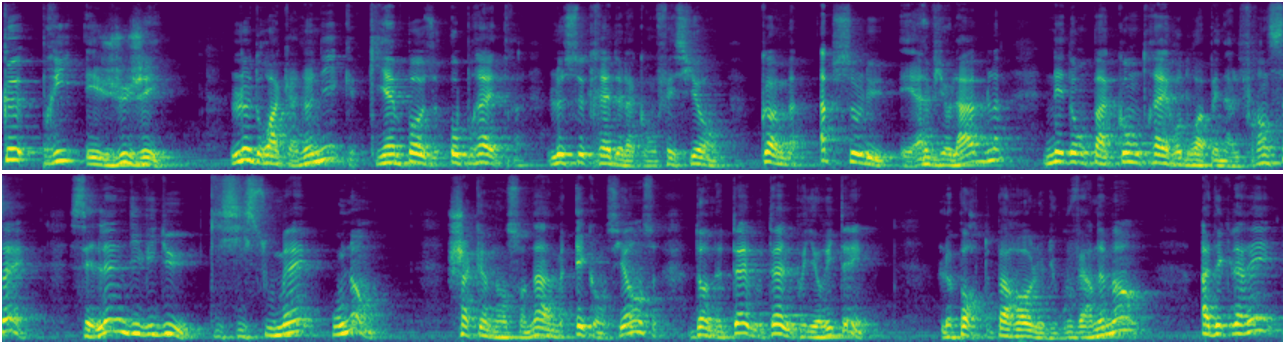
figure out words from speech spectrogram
que pris et jugé. Le droit canonique, qui impose au prêtre le secret de la confession comme absolu et inviolable, n'est donc pas contraire au droit pénal français, c'est l'individu qui s'y soumet ou non. Chacun dans son âme et conscience donne telle ou telle priorité. Le porte-parole du gouvernement a déclaré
